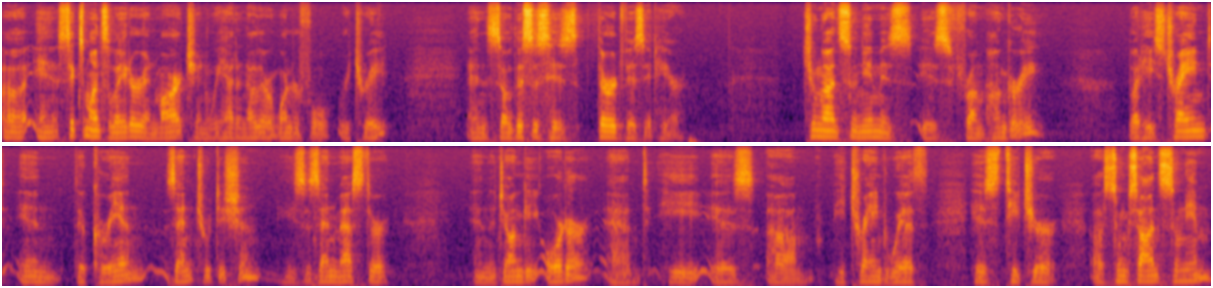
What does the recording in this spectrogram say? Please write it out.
uh, in, six months later in March, and we had another wonderful retreat. And so this is his third visit here. Chong An Sunim is, is from Hungary, but he's trained in the Korean Zen tradition. He's a Zen master in the Jogye order, and he is um, he trained with his teacher uh, Seung Sahn Sunim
